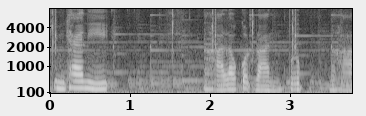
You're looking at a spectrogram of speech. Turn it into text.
พิมพ์แค่นี้นะคะแล้วกด run ปึ๊บนะคะ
